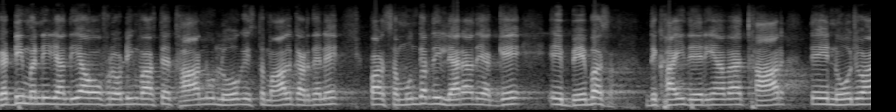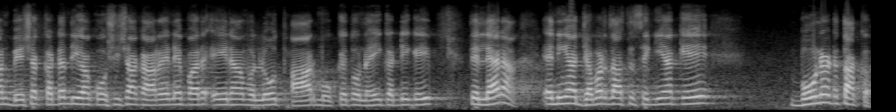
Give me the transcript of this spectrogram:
ਗੱਡੀ ਮੰਨੀ ਜਾਂਦੀ ਆ ਆਫ ਰੋਡਿੰਗ ਵਾਸਤੇ ਥਾਰ ਨੂੰ ਲੋਕ ਇਸਤੇਮਾਲ ਕਰਦੇ ਨੇ, ਪਰ ਸਮੁੰਦਰ ਦੀ ਲਹਿਰਾਂ ਦੇ ਅੱਗੇ ਇਹ ਬੇਬਸ ਦਿਖਾਈ ਦੇ ਰਹੀਆਂ ਵਾ। ਥਾਰ ਤੇ ਨੌਜਵਾਨ ਬੇਸ਼ੱਕ ਕੱਢਣ ਦੀਆਂ ਕੋਸ਼ਿਸ਼ਾਂ ਕਰ ਰਹੇ ਨੇ, ਪਰ ਇਹਨਾਂ ਵੱਲੋਂ ਥਾਰ ਮੌਕੇ ਤੋਂ ਨਹੀਂ ਕੱਢੀ ਗਈ। ਤੇ ਲਹਿਰਾਂ ਇੰਨੀਆਂ ਜ਼ਬਰਦਸਤ ਸੀਗੀਆਂ ਕਿ ਬੋਨਟ ਤੱਕ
